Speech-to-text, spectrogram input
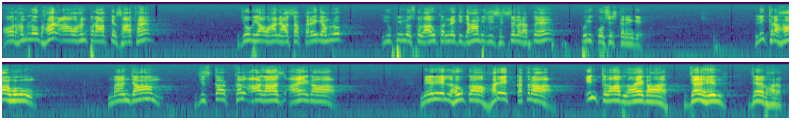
और हम लोग हर आह्वान पर आपके साथ हैं। जो भी आह्वान यहाँ सब करेंगे हम लोग, यूपी में उसको लागू करने की जहाँ भी जिस हिस्से में रहते हैं, पूरी कोशिश करेंगे। लिख रहा हूँ, मैं अंजाम जिसका कल आगाज आएगा मेरे लहू का हर एक कतरा इनकलाब लाएगा जय हिंद जय भारत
